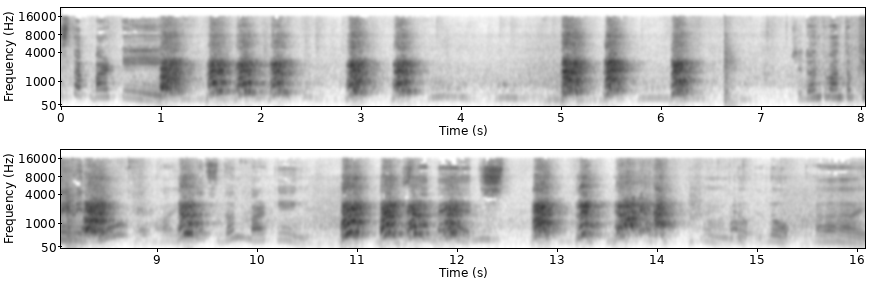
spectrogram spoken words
Ay. barking. She don't want to play with you? Oh, that's don't barking. Stop it. Look, hmm, look. Ay.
